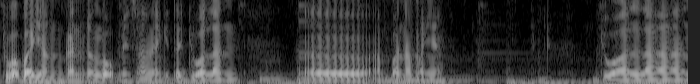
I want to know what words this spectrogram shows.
Coba bayangkan kalau misalnya kita jualan uh, apa namanya jualan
